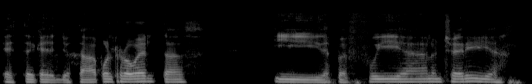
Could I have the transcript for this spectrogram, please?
este, que yo estaba por Robertas y después fui a lonchería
